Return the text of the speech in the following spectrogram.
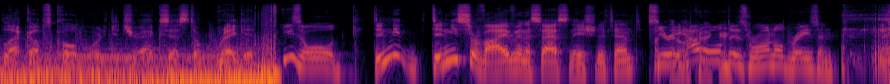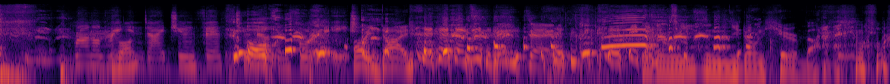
Black Ops Cold War to get your access to Reagan. He's old. Didn't he? Didn't he survive an assassination attempt? Siri, how cracker. old is Ronald Raisin? Ronald Reagan died June 5th, 2004 at age Oh, he died. Dead. There's a reason you don't hear about him anymore.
